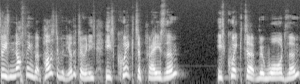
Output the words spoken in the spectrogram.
So he's nothing but positive with the other two, and he's, he's quick to praise them. He's quick to reward them.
